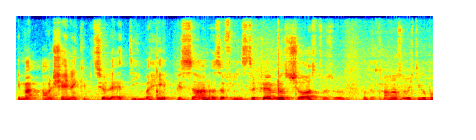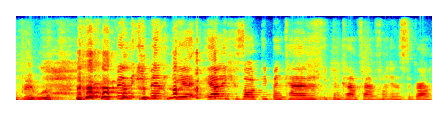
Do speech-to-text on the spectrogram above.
Ich meine, anscheinend gibt es ja Leute, die immer happy sind. Also auf Instagram, wenn du schaust, also, ja keiner so ein richtiges Problem, oder? Ich bin, ich bin ehr- ehrlich gesagt, ich bin kein, ich bin kein Fan von Instagram.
